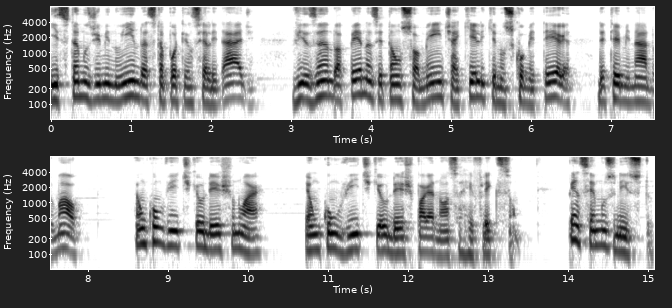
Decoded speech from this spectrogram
e estamos diminuindo esta potencialidade, visando apenas e tão somente aquele que nos cometera determinado mal? É um convite que eu deixo no ar é um convite que eu deixo para a nossa reflexão. Pensemos nisto,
